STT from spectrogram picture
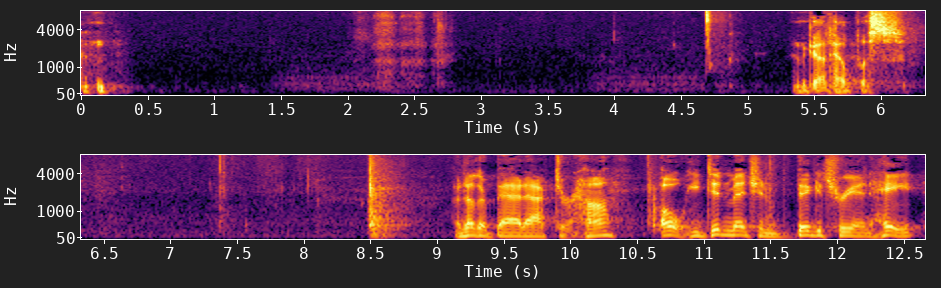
and, God help us. Another bad actor, huh? Oh, he did mention bigotry and hate,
